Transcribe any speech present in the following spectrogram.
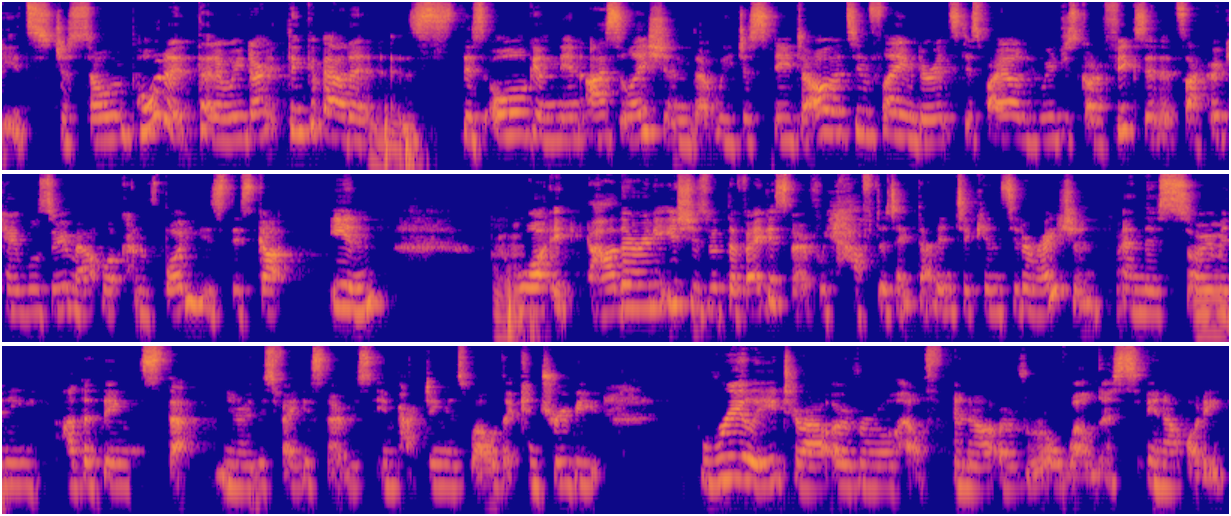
it's just so important that we don't think about it mm. as this organ in isolation that we just need to, oh, it's inflamed or it's dysbiotic, we've just got to fix it. It's like, okay, we'll zoom out. What kind of body is this gut in? Mm-hmm. What are there any issues with the vagus nerve? We have to take that into consideration. And there's so mm-hmm. many other things that you know this vagus nerve is impacting as well that contribute really to our overall health and our overall wellness in our body.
